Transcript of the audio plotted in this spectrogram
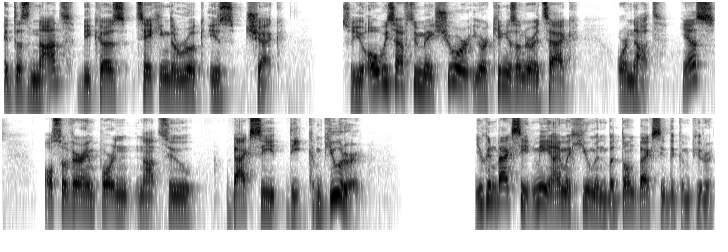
It does not, because taking the rook is check. So you always have to make sure your king is under attack or not. Yes? Also very important not to backseat the computer. You can backseat me, I'm a human, but don't backseat the computer.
